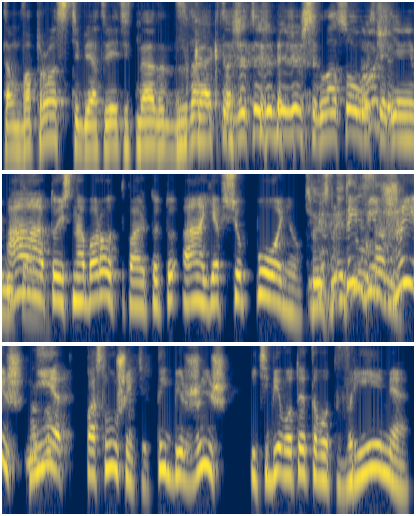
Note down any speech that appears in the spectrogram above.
Там вопрос тебе ответить надо ну, Да, как-то. ты, же, ты же бежишь согласовывать Ну, в с общем, какими-нибудь А, там. то есть наоборот, по- то- то- а, я все понял. То есть Ты ты бежишь, назад- нет, послушайте, ты бежишь, и тебе вот это вот время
